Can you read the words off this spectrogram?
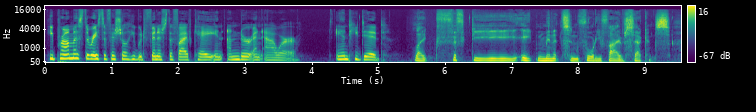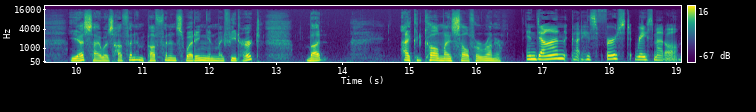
He promised the race official he would finish the 5K in under an hour. And he did. Like 58 minutes and 45 seconds. Yes, I was huffing and puffing and sweating, and my feet hurt, but I could call myself a runner. And Don got his first race medal.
